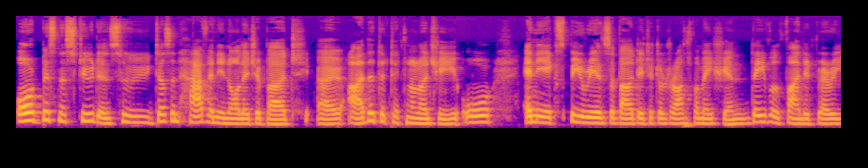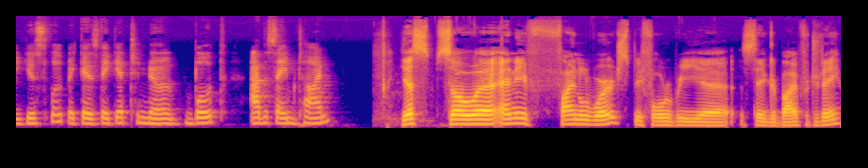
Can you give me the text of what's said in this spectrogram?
or business students who doesn't have any knowledge about uh, either the technology or any experience about digital transformation, they will find it very useful because they get to know both at the same time. Yes. So, uh, any final words before we uh, say goodbye for today?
